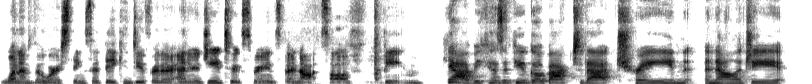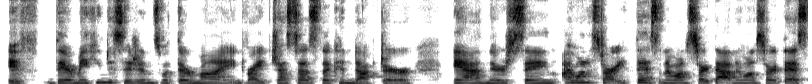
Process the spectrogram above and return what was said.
one of the worst things that they can do for their energy to experience their not self theme. Yeah, because if you go back to that train analogy, if they're making decisions with their mind, right, just as the conductor, and they're saying, I want to start this and I want to start that and I want to start this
